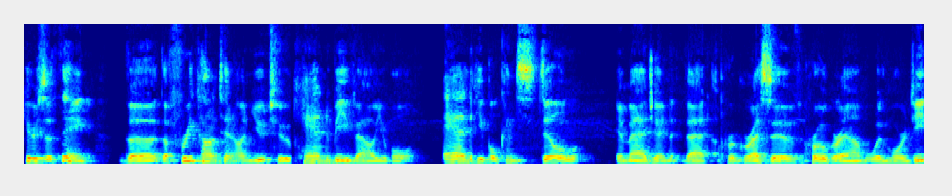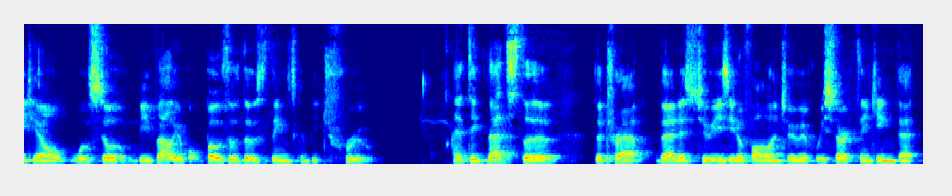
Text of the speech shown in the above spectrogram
here's the thing the, the free content on YouTube can be valuable, and people can still imagine that a progressive program with more detail will still be valuable. Both of those things can be true. I think that's the the trap that is too easy to fall into if we start thinking that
